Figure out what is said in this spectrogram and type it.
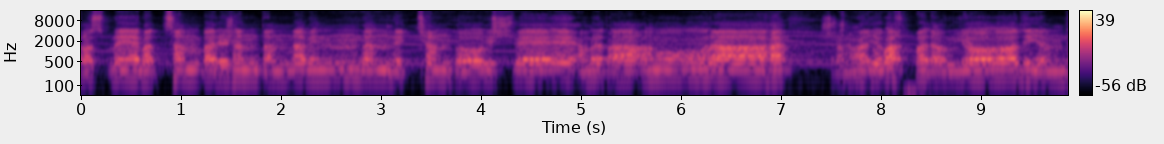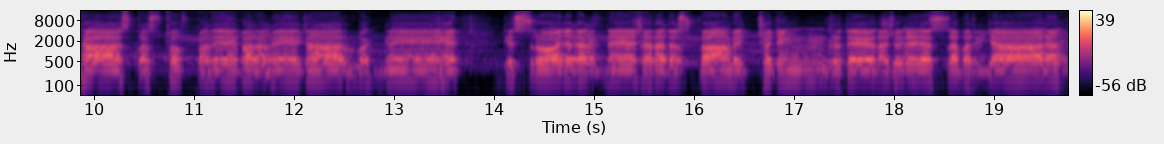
अस्मे वत्सम् परिषन्तन्न विन्दन्निच्छन्तो विश्वे अमृता अमूराः। श्रमयुवः पदव्योऽधियन्धास्तस्थुः पदे परमे चार्वग्नेः। तिस्रो यदग्ने शरदस्त्वामिच्छुचिम् घृतेन शुजयः स पर्यार।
